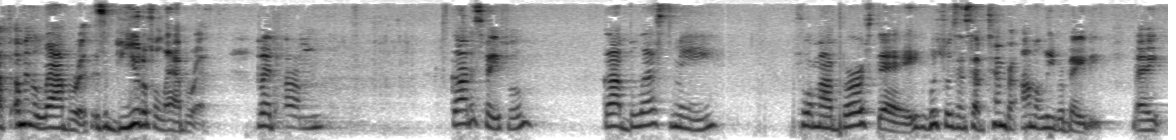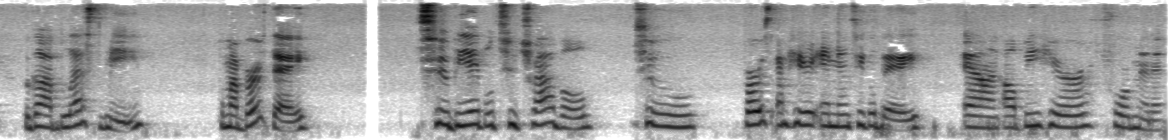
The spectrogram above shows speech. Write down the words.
I- I'm in a labyrinth. It's a beautiful labyrinth. But um, God is faithful. God blessed me for my birthday, which was in September. I'm a Libra baby, right? But God blessed me for my birthday to be able to travel to first I'm here in Montego Bay and I'll be here for a minute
